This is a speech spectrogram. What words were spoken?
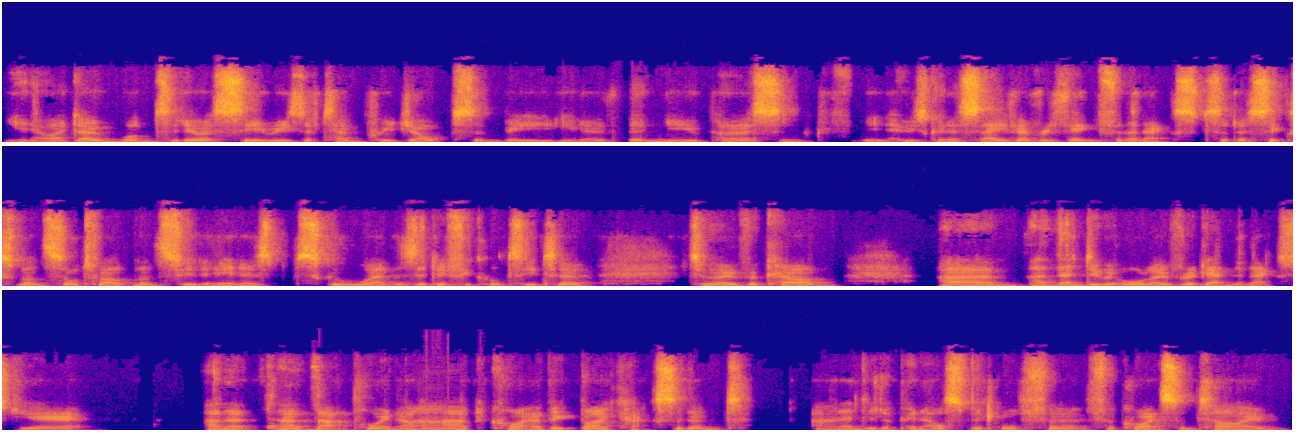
you know, I don't want to do a series of temporary jobs and be, you know, the new person who's going to save everything for the next sort of six months or 12 months in a school where there's a difficulty to, to overcome. Um, and then do it all over again the next year. And at, at that point, I had quite a big bike accident and ended up in hospital for, for quite some time.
